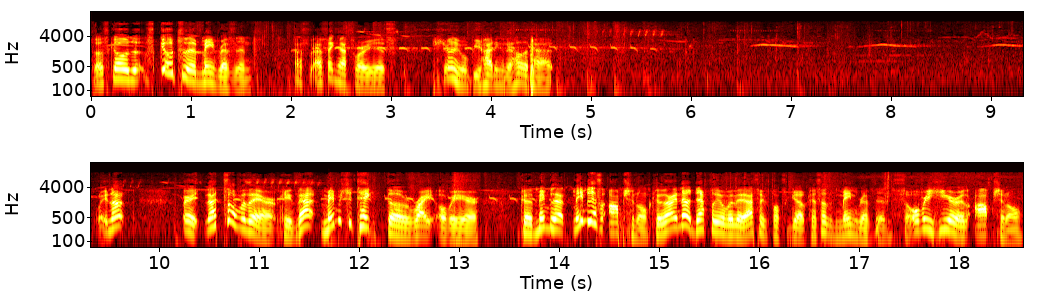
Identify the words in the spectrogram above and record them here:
So let's go. Let's go to the main residence. That's, I think that's where he is. Surely won't be hiding in the helipad. Wait, not. Wait, that's over there. Okay, that maybe we should take the right over here, because maybe that maybe that's optional. Because I know definitely over there that's where it's supposed to go. Because that's the main residence. So over here is optional.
